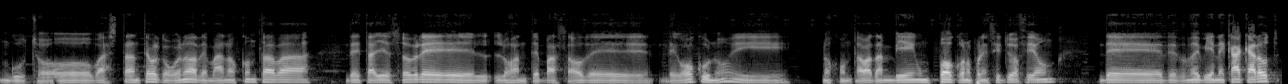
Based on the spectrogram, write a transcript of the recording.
gustó bastante porque bueno, además nos contaba detalles sobre el- los antepasados de, de Goku, ¿no? Y nos contaba también un poco, nos pone en situación de, de dónde viene Kakarot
